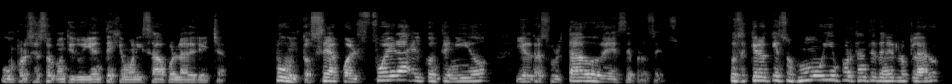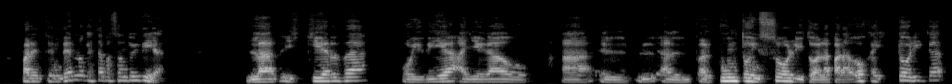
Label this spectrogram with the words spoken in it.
un proceso constituyente hegemonizado por la derecha. punto, sea cual fuera el contenido y el resultado de ese proceso. Entonces creo que eso es muy importante tenerlo claro para entender lo que está pasando hoy día. La izquierda hoy día ha llegado al, punto insólito, a la paradoja histórica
